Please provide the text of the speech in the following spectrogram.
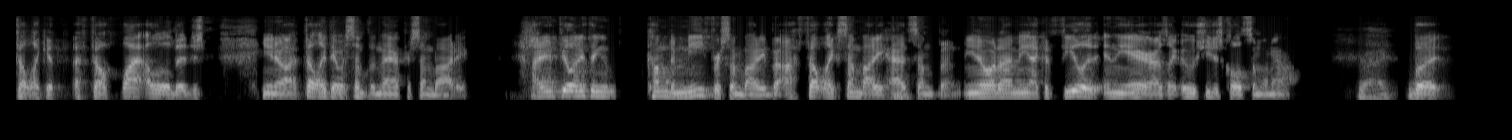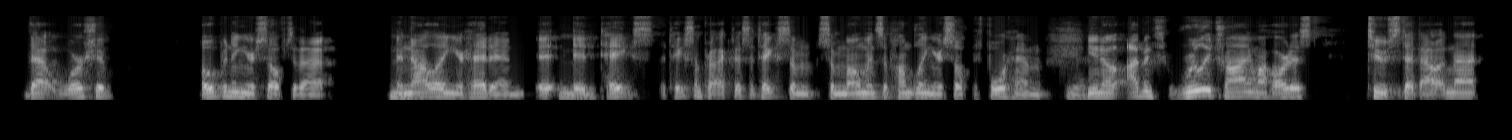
felt like it, I fell flat a little bit. Just you know, I felt like there was something there for somebody. I didn't feel anything come to me for somebody, but I felt like somebody had something. You know what I mean? I could feel it in the air. I was like, "Oh, she just called someone out." right. But that worship, opening yourself to that, Mm. and not letting your head in, it Mhm. it takes it takes some practice. It takes some some moments of humbling yourself before Him. You know, I've been really trying my hardest to step out in that.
